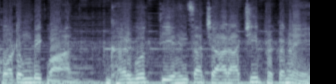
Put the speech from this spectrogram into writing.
कौटुंबिक वाद घरगुती हिंसाचाराची प्रकरणे.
